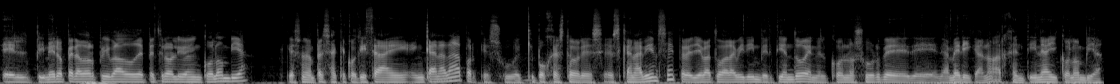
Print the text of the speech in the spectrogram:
el primer operador privado de petróleo en Colombia, que es una empresa que cotiza en, Canadá porque su equipo gestor es, canadiense, pero lleva toda la vida invirtiendo en el cono sur de, América, ¿no? Argentina y Colombia.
